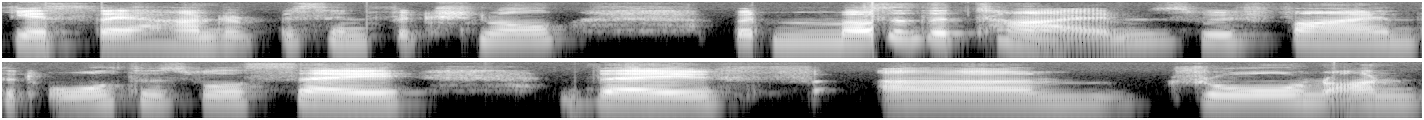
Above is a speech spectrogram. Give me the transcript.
yes, they're 100% fictional, but most of the times we find that authors will say they've um, drawn on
